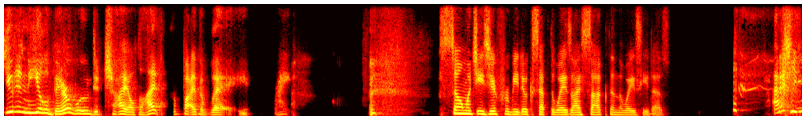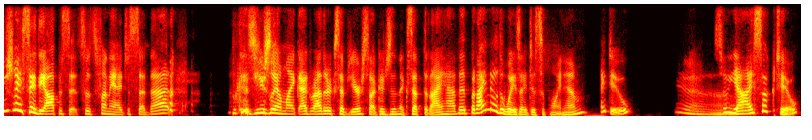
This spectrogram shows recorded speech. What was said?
You didn't heal their wounded child either, by the way. Right. so much easier for me to accept the ways I suck than the ways he does. Actually, usually I say the opposite. So it's funny I just said that because usually I'm like, I'd rather accept your suckage than accept that I have it. But I know the ways I disappoint him. I do. Yeah. So yeah, I suck too.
